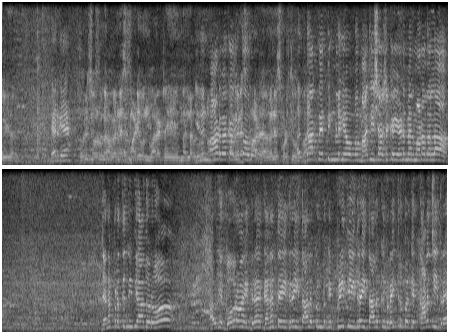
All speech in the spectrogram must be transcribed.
ಕೇಳಿದ್ದಾರೆ ಯಾರಿಗೆ? ಪೊಲೀಸ್ ಅವ್ರಿಗೆ ಅವೇರ್ನೆಸ್ ಮಾಡಿ ಒಂದು ವಾರ ಟ್ರೈ ಇದನ್ನ ಮಾಡಬೇಕಾಗಿತ್ತು ಅವೇರ್ನೆಸ್ ಅವರು. ಮಾಡಿ ಅವೇರ್ನೆಸ್ ಕೊಡ್ತೀವಿ ಹದಿನಾಲ್ಕನೇ ತಿಂಗಳಿಗೆ ಒಬ್ಬ ಮಾಜಿ ಶಾಸಕ ಹೇಳಿದ್ಮೇಲೆ ಮಾಡೋದಲ್ಲ. ಜನಪ್ರತಿನಿಧಿ ಆದವರು ಅವ್ರಿಗೆ ಗೌರವ ಇದ್ರೆ ಘನತೆ ಇದ್ರೆ ಈ ತಾಲೂಕಿನ ಬಗ್ಗೆ ಪ್ರೀತಿ ಇದ್ರೆ ಈ ತಾಲೂಕಿನ ರೈತರ ಬಗ್ಗೆ ಕಾಳಜಿ ಇದ್ರೆ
